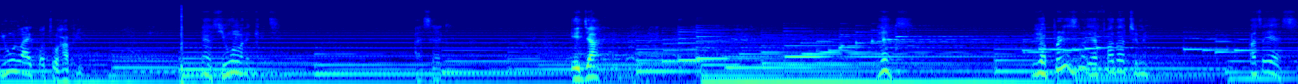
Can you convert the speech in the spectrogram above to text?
you won't like what will happen. Yes, you won't like it. Ija. Yes. Your prince like a father to me. I said, Yes.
